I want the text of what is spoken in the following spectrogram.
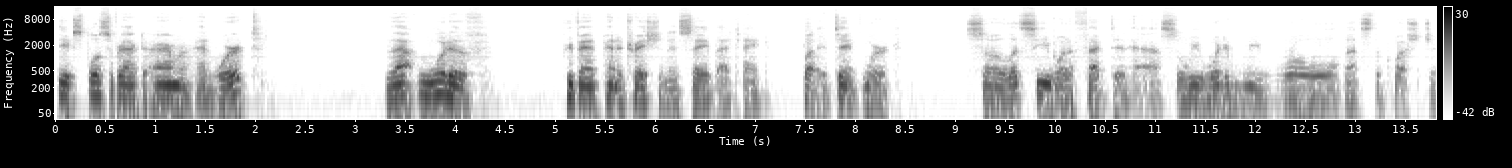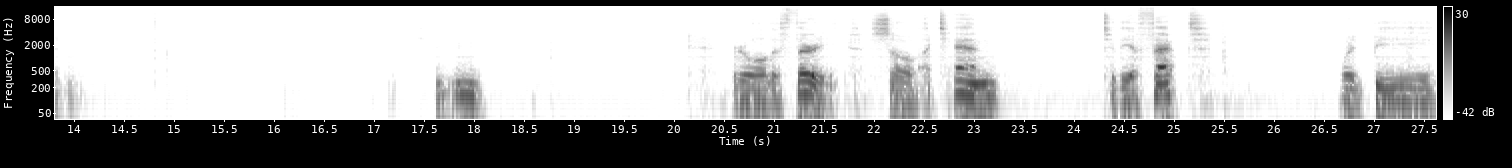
the explosive reactor armor had worked, that would have prevented penetration and saved that tank. But it didn't work. So let's see what effect it has. So we what did we roll? That's the question. Okay roll to 30. So a 10 to the effect would be,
